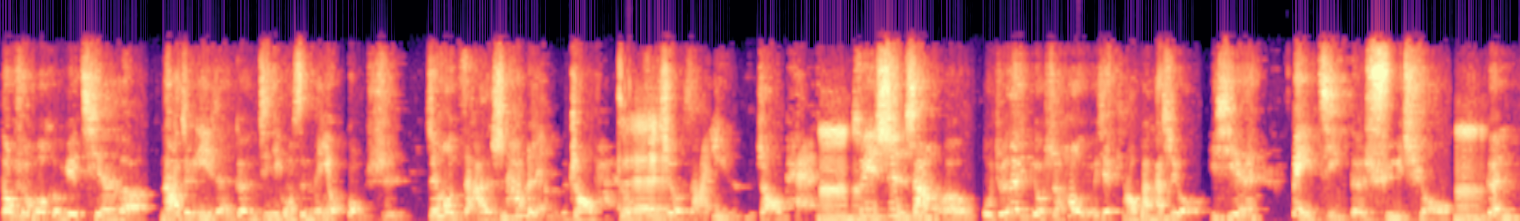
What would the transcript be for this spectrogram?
到时候合约签了，然后这个艺人跟经纪公司没有共识。最后砸的是他们两个的招牌，对。而不是只有砸艺人的招牌。嗯，所以事实上，呃，我觉得有时候有一些条款，它是有一些背景的需求，嗯，跟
